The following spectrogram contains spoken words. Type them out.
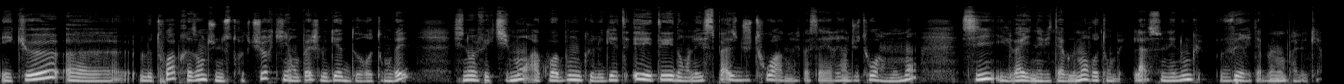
et que euh, le toit présente une structure qui empêche le guet de retomber. Sinon effectivement, à quoi bon que le guet ait été dans l'espace du toit, dans l'espace aérien du toit à un moment, si il va inévitablement retomber. Là, ce n'est donc véritablement pas le cas.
